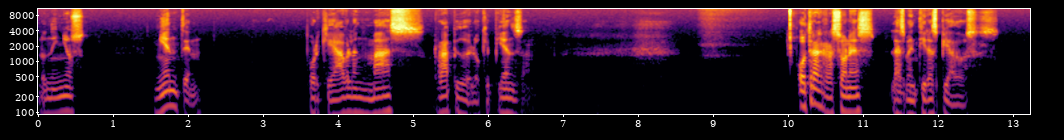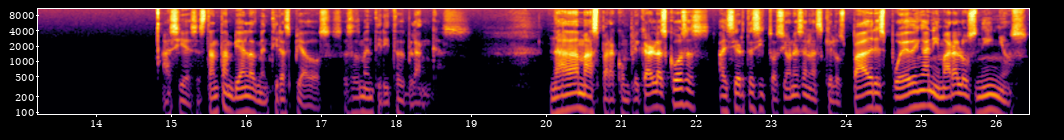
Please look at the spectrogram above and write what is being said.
los niños mienten porque hablan más rápido de lo que piensan. Otra razón es las mentiras piadosas. Así es, están también las mentiras piadosas, esas mentiritas blancas. Nada más para complicar las cosas, hay ciertas situaciones en las que los padres pueden animar a los niños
